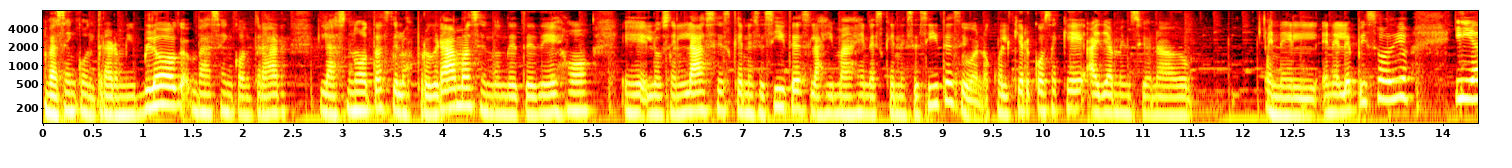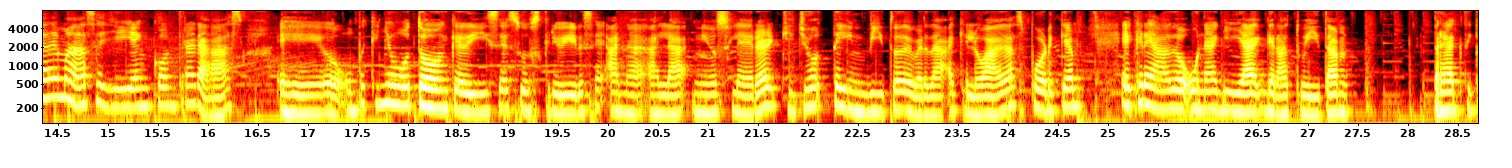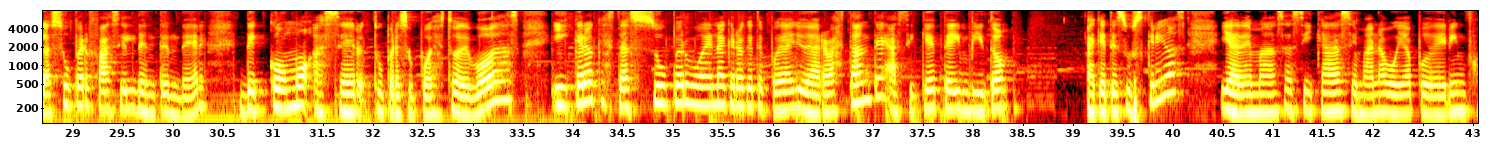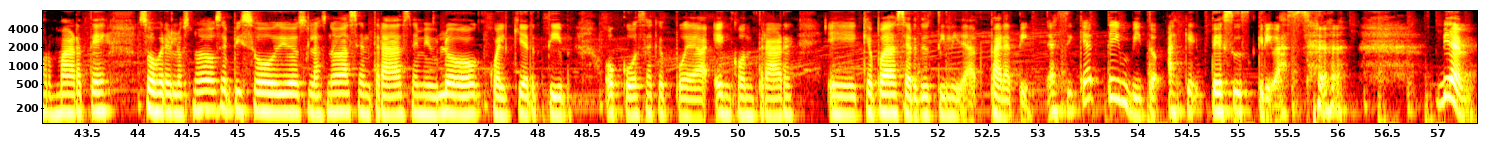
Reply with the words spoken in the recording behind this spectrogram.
Vas a encontrar mi blog, vas a encontrar las notas de los programas en donde te dejo eh, los enlaces que necesites, las imágenes que necesites y bueno, cualquier cosa que haya mencionado en el, episodio y además allí encontrarás eh, un pequeño botón que dice suscribirse a, a, la newsletter que yo te invito de verdad a que lo hagas porque he creado una guía gratuita práctica súper fácil de entender de cómo hacer tu presupuesto de bodas y creo que está súper buena, creo que te puede ayudar bastante, así que te invito a que te suscribas y además así cada semana voy a poder informarte sobre los nuevos episodios, las nuevas entradas de mi blog, cualquier tip o cosa que pueda encontrar eh, que pueda ser de utilidad para ti. Así que te invito a que te suscribas. Bien,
